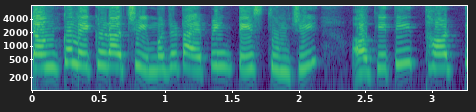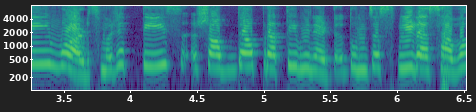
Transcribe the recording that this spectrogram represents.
टंकलेखनाची म्हणजे टायपिंग टेस्ट तुमची किती? थर्टी वर्ड्स म्हणजे तीस शब्द प्रति मिनिट तुमचं स्पीड असावं.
